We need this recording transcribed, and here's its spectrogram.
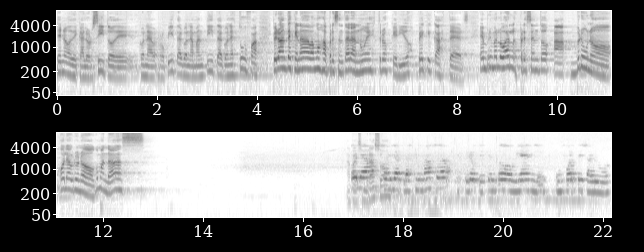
lleno de calorcito, de, con la ropita, con la mantita, con la estufa. Pero antes que nada vamos a presentar a nuestros queridos Pequecasters. En primer lugar los presento a Bruno. Hola Bruno, ¿cómo andás? Hola, soy la Plastimasa, espero que estén todos bien y un fuerte saludo.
